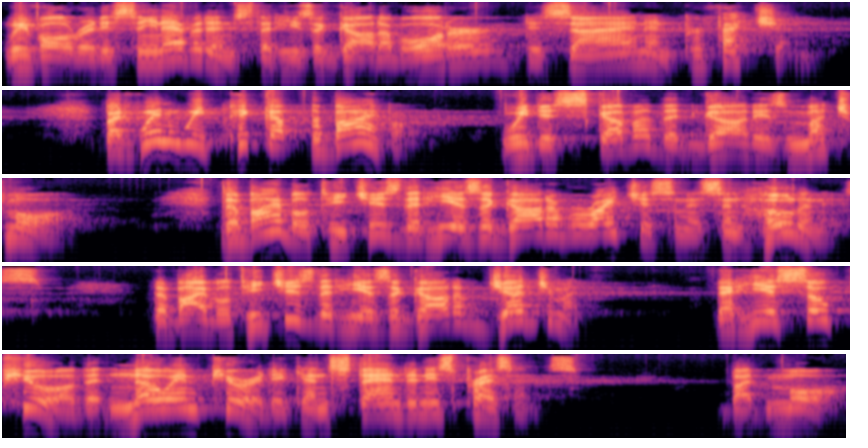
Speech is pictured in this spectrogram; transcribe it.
We've already seen evidence that he's a God of order, design, and perfection. But when we pick up the Bible, we discover that God is much more. The Bible teaches that He is a God of righteousness and holiness. The Bible teaches that He is a God of judgment, that He is so pure that no impurity can stand in His presence. But more,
